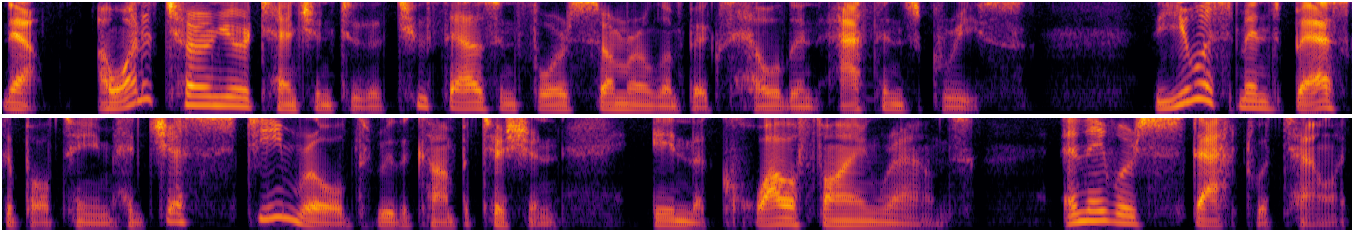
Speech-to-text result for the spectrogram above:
Now, I want to turn your attention to the 2004 Summer Olympics held in Athens, Greece. The U.S. men's basketball team had just steamrolled through the competition in the qualifying rounds, and they were stacked with talent.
